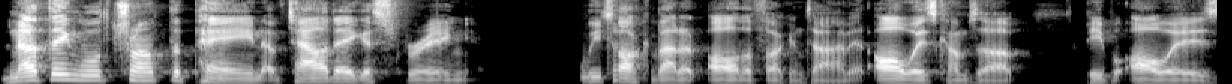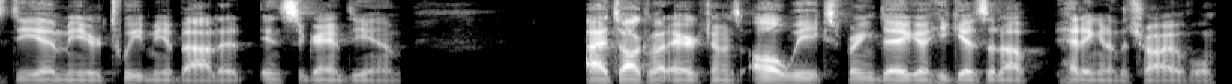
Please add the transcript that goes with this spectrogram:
Nothing will trump the pain of Talladega Spring. We talk about it all the fucking time. It always comes up. People always DM me or tweet me about it. Instagram DM. I talked about Erik Jones all week. Spring Dega, he gives it up heading into the trioval.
